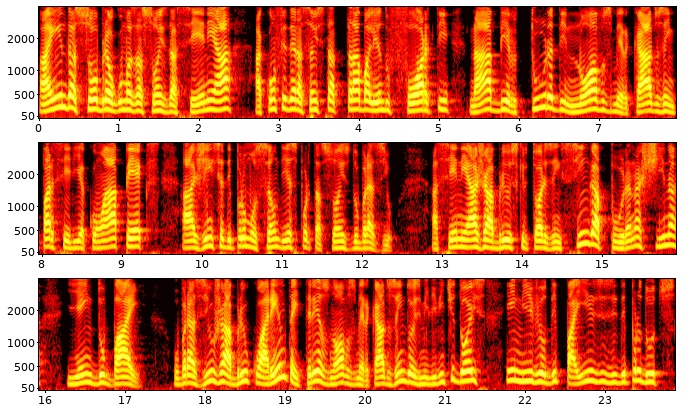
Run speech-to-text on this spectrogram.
Ainda sobre algumas ações da CNA, a Confederação está trabalhando forte na abertura de novos mercados em parceria com a Apex, a Agência de Promoção de Exportações do Brasil. A CNA já abriu escritórios em Singapura, na China, e em Dubai. O Brasil já abriu 43 novos mercados em 2022 em nível de países e de produtos.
